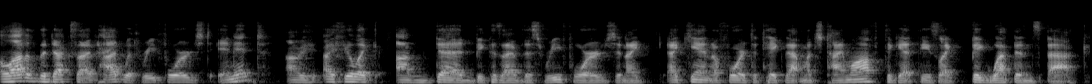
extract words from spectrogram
a lot of the decks I've had with reforged in it, I, I feel like I'm dead because I have this reforged and I, I can't afford to take that much time off to get these like big weapons back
